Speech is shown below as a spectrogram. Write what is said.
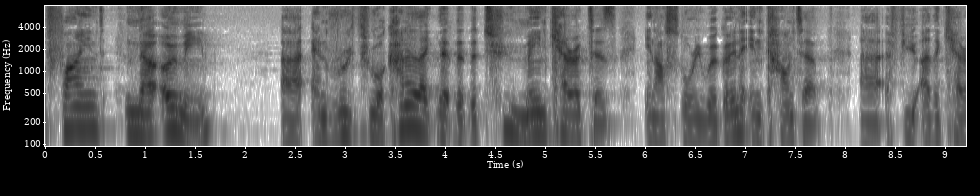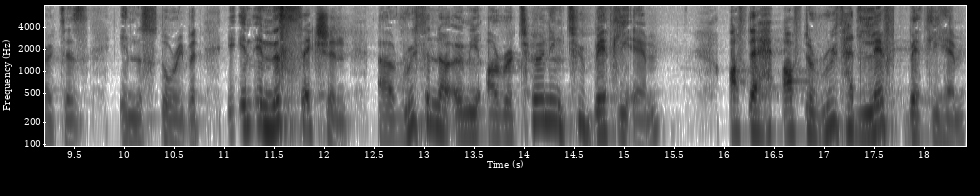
find Naomi uh, and Ruth, who are kind of like the, the, the, two main characters in our story. We're going to encounter uh, a few other characters in the story. But in, in this section, uh, Ruth and Naomi are returning to Bethlehem after, after Ruth had left Bethlehem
